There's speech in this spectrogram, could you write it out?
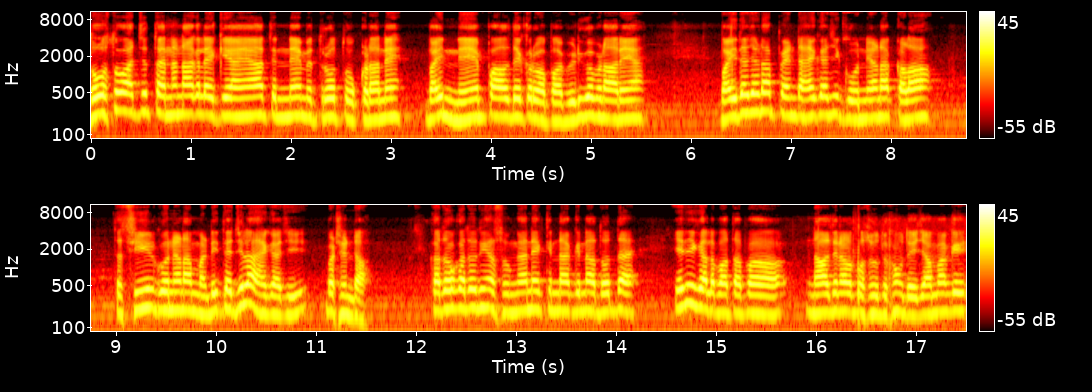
ਦੋਸਤੋ, ਅੱਜ ਤਿੰਨ ਨਾਗ ਲੈ ਕੇ ਆਏ ਆ ਤਿੰਨੇ ਮਿੱਤਰੋ, ਤੋਕੜਾ ਨੇ। ਬਾਈ ਨੇਪਾਲ ਦੇ ਘਰੋਂ ਆਪਾਂ ਵੀਡੀਓ ਬਣਾ ਰਹੇ ਆ ਬਾਈ ਦਾ ਜਿਹੜਾ ਪਿੰਡ ਹੈਗਾ ਜੀ, ਗੋਨਿਆਣਾ ਕਲਾ, ਤਹਿਸੀਲ ਗੋਨਿਆਣਾ ਮੰਡੀ ਤੇ ਜ਼ਿਲ੍ਹਾ ਹੈਗਾ ਜੀ, ਬਠਿੰਡਾ। ਕਦੋਂ ਕਦੋਂ ਦੀਆਂ ਸੁੰਗਾਂ ਨੇ, ਕਿੰਨਾ ਕਿੰਨਾ ਦੁੱਧ ਹੈ, ਇਹਦੀ ਗੱਲਬਾਤ ਆਪਾਂ ਨਾਲ ਦੇ ਨਾਲ ਪਸ਼ੂ ਦਿਖਾਉਂਦੇ ਜਾਵਾਂਗੇ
